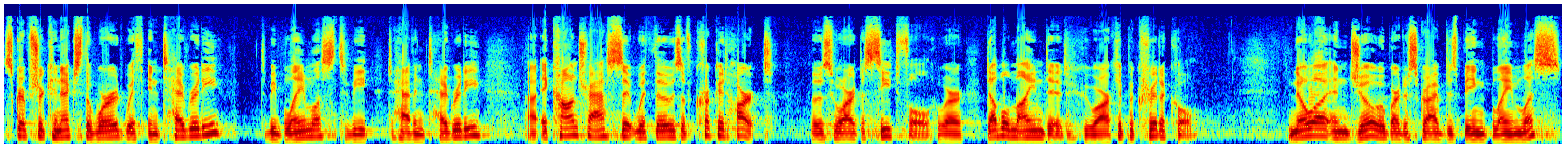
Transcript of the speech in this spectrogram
Scripture connects the word with integrity to be blameless, to, be, to have integrity. Uh, it contrasts it with those of crooked heart, those who are deceitful, who are double minded, who are hypocritical. Noah and Job are described as being blameless.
